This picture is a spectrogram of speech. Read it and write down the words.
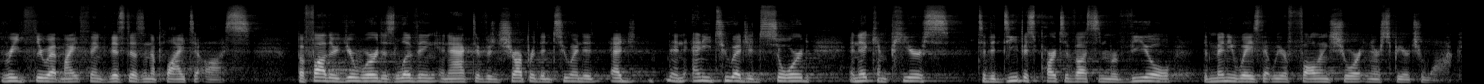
read through it, might think this doesn't apply to us. But Father, your word is living and active and sharper than, than any two edged sword, and it can pierce to the deepest parts of us and reveal the many ways that we are falling short in our spiritual walk.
